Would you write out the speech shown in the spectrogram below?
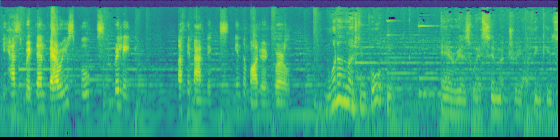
He has written various books relating to mathematics in the modern world. One of the most important areas where symmetry I think is,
